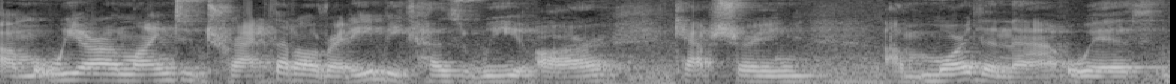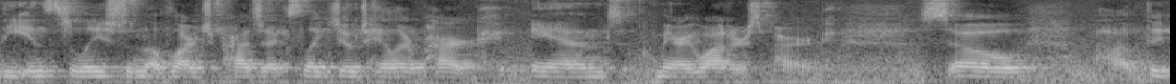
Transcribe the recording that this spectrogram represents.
Um, we are online to track that already because we are capturing um, more than that with the installation of large projects like Joe Taylor Park and Mary Waters Park. So uh, the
